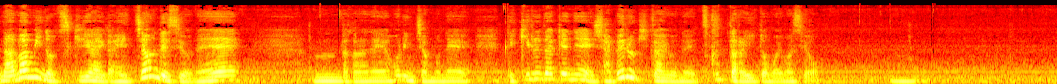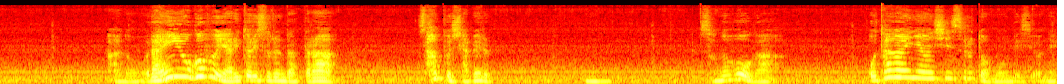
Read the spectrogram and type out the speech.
生身の付き合いが減っちゃうんですよね。うん、だからね、ホリンちゃんもね、できるだけね、喋る機会をね、作ったらいいと思いますよ。うん。あの、LINE を5分やり取りするんだったら、3分喋る。その方が、お互いに安心すると思うんですよね。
